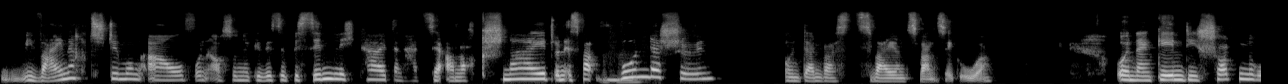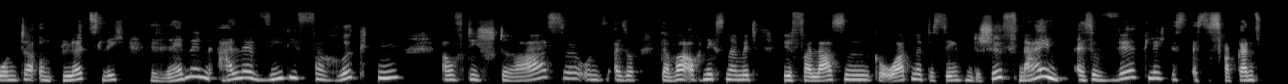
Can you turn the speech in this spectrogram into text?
wie Weihnachtsstimmung auf und auch so eine gewisse Besinnlichkeit. Dann hat es ja auch noch geschneit und es war Mhm. wunderschön. Und dann war es 22 Uhr. Und dann gehen die Schotten runter und plötzlich rennen alle wie die Verrückten auf die Straße. Und also da war auch nichts mehr mit, wir verlassen geordnet das sinkende Schiff. Nein, also wirklich, das, es, war ganz,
